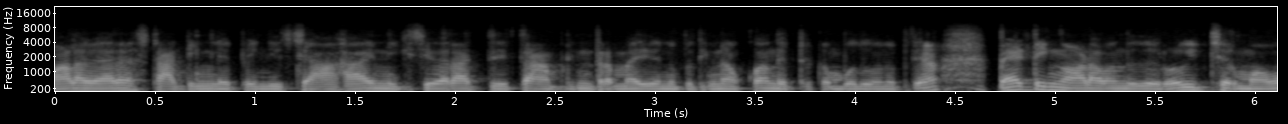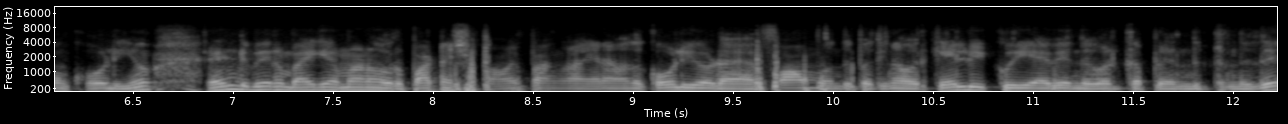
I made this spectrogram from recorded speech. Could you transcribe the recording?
மழை வேற ஸ்டார்டிங்கில் பெஞ்சிச்சு ஆஹா இன்னைக்கு சிவராத்திரி தான் அப்படின்ற மாதிரி வந்து பார்த்தீங்கன்னா உட்காந்துட்டு இருக்கும்போது வந்து பார்த்தீங்கன்னா பேட்டிங் ஆட வந்தது ரோஹித் சர்மாவும் கோலியும். ரெண்டு பேரும் பயங்கரமான ஒரு பார்ட்னர்ஷிப் அமைப்பாங்க ஏன்னா அந்த கோலியோட ஃபார்ம் வந்து பார்த்தீங்கன்னா ஒரு கேள்விக்குறியாகவே இந்த வேர்ல்ட் கப்பில் இருந்துட்டு இருந்தது.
